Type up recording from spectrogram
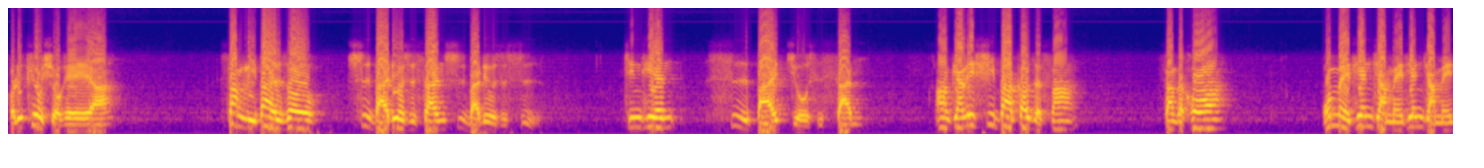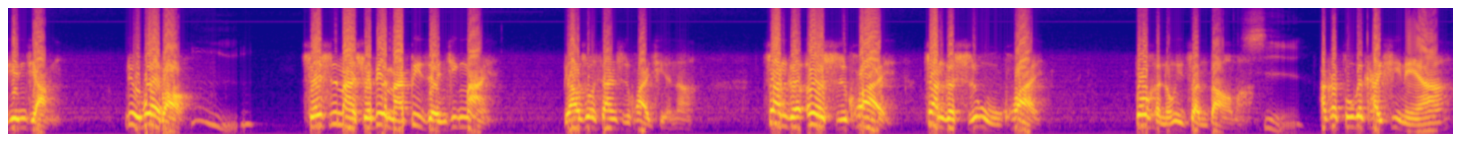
我的 Q 小黑呀，上个礼拜的时候四百六十三、四百六十四，今天四百九十三，啊，今日四百九十三，三十块啊，我每天讲，每天讲，每天讲。六倍吧，嗯，随时买，随便买，闭着眼睛买，不要说三十块钱呢，赚个二十块，赚个十五块，都很容易赚到嘛。是，阿个都会开戏年啊，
